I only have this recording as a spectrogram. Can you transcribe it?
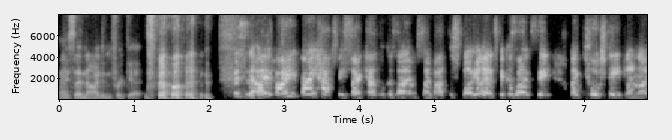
I said, no, I didn't forget. this is, I, I, I have to be so careful because I am so bad for spoilers because I see, I talk to people and I,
